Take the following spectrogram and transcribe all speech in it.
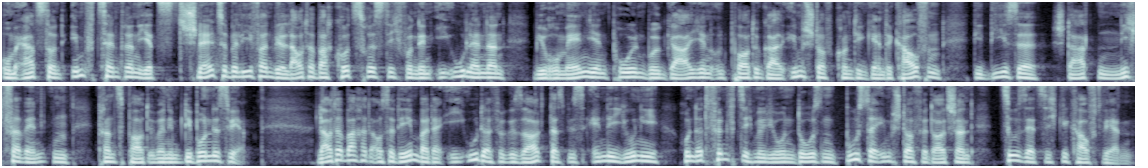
Um Ärzte und Impfzentren jetzt schnell zu beliefern, will Lauterbach kurzfristig von den EU-Ländern wie Rumänien, Polen, Bulgarien und Portugal Impfstoffkontingente kaufen, die diese Staaten nicht verwenden. Transport übernimmt die Bundeswehr. Lauterbach hat außerdem bei der EU dafür gesorgt, dass bis Ende Juni 150 Millionen Dosen Boosterimpfstoff für Deutschland zusätzlich gekauft werden.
